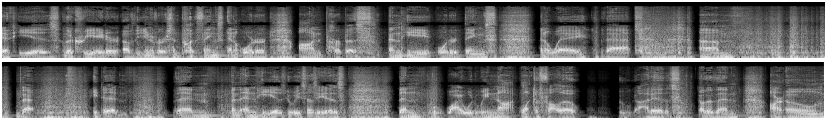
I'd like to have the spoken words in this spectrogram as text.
if He is the creator of the universe and put things in order on purpose, and He ordered things in a way that um, that He did, then and and He is who He says He is, then why would we not want to follow who God is, other than our own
